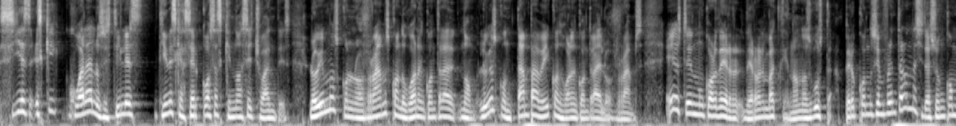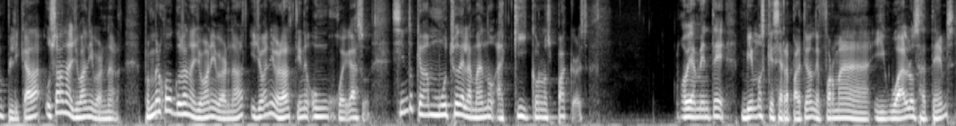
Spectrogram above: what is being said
Sí, es, es que jugar a los Steelers tienes que hacer cosas que no has hecho antes. Lo vimos con los Rams cuando jugaron en contra de. No, lo vimos con Tampa Bay cuando jugaron en contra de los Rams. Ellos tienen un core de, de running back que no nos gusta. Pero cuando se enfrentaron a una situación complicada, usaban a Giovanni Bernard. Primer juego que usan a Giovanni Bernard y Giovanni Bernard tiene un juegazo. Siento que va mucho de la mano aquí con los Packers. Obviamente vimos que se repartieron de forma igual los attempts,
